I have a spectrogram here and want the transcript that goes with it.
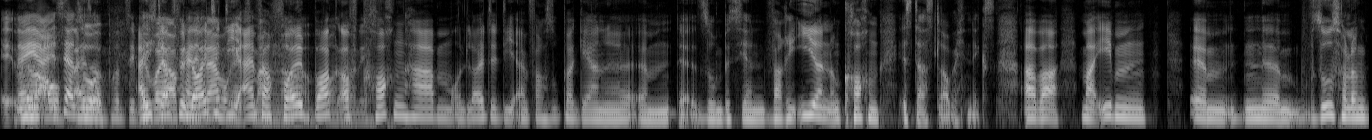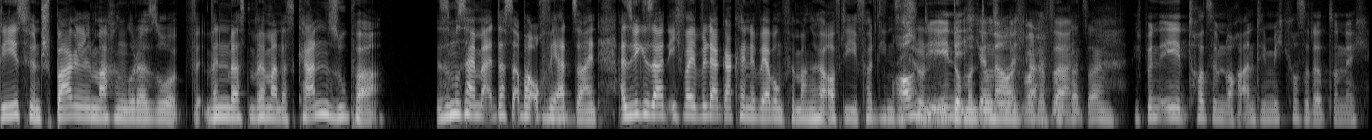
äh, Naja, ist ja so also, im Prinzip. Also ich glaube, für Leute, Werbung die einfach machen, voll aber Bock auf. Kochen haben und Leute, die einfach super gerne ähm, äh, so ein bisschen variieren und kochen, ist das, glaube ich, nix. Aber mal eben ähm, eine Sauce Hollandaise für einen Spargel machen oder so, wenn, das, wenn man das kann, super. Es muss einem das aber auch wert sein. Also wie gesagt, ich will da gar keine Werbung für machen. Hör auf, die verdienen sich schon die eh eh dumm nicht, und genau, dusselig. ich wollte grad sagen. Ich bin eh trotzdem noch anti, mich kriegst du dazu nicht.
